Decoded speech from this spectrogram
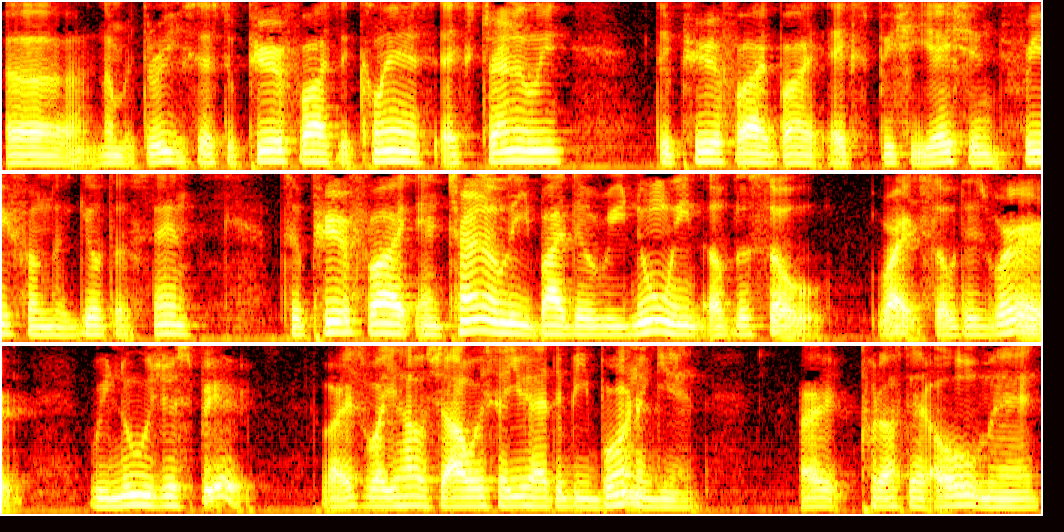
uh, number three, it says to purify, to cleanse externally, to purify by expiation, free from the guilt of sin to purify internally by the renewing of the soul. Right? So this word renews your spirit. Right? That's why Yahweh Shai always say you had to be born again. Right? Put off that old man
